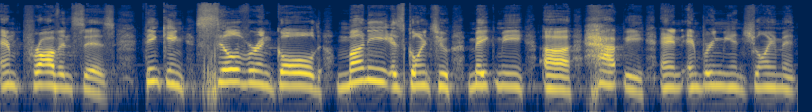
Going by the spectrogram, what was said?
and provinces. Thinking silver and gold, money is going to make me uh, happy and, and bring me enjoyment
